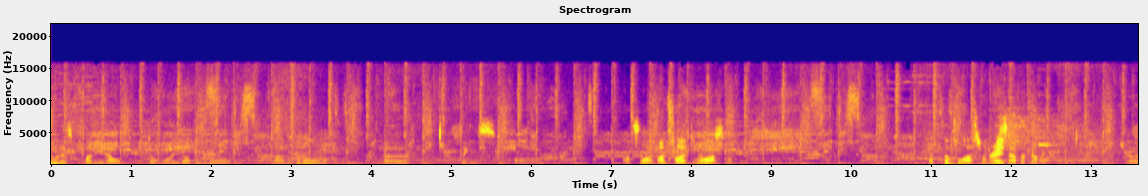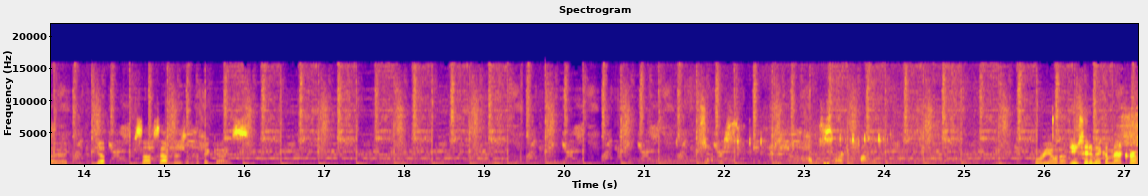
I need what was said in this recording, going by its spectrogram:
Though it has plenty of health, don't worry about the little, uh, the little, uh, thingies. Onslaught. Onslaught. Don't worry about this one. That, that was the last one, right? Sapper coming. Uh, yep. Have sappers and the big guys. Sappers. This is hard to find. Goriona. Did you say to make a macro?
